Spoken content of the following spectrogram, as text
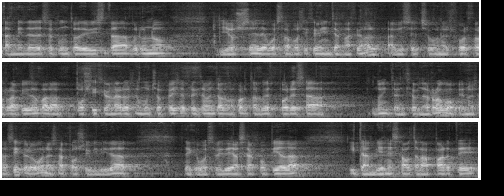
también desde ese punto de vista, Bruno, yo sé de vuestra posición internacional, habéis hecho un esfuerzo rápido para posicionaros en muchos países, precisamente a lo mejor tal vez por esa, no intención de robo, que no es así, pero bueno, esa posibilidad de que vuestra idea sea copiada y también esa otra parte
